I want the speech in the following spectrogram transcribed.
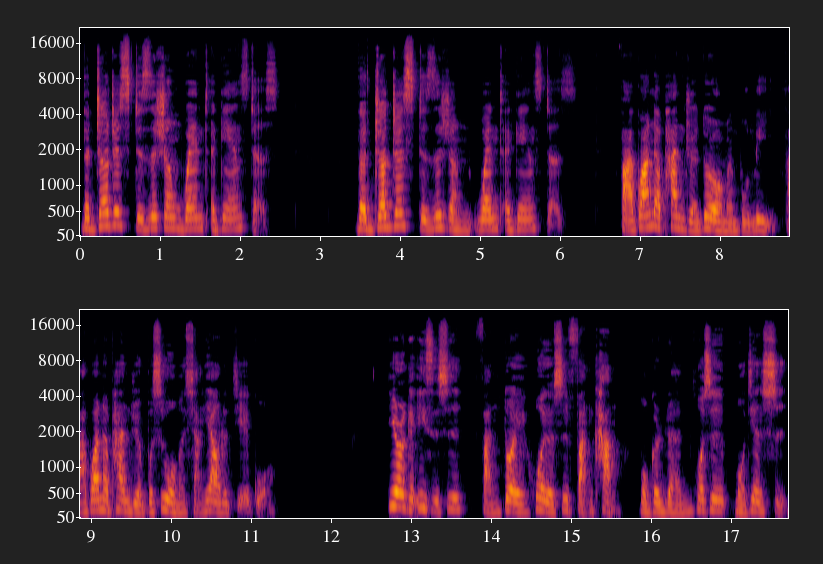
：The judge's decision went against us. The judge's decision went against us. 法官的判决对我们不利。法官的判决不是我们想要的结果。第二个意思是反对或者是反抗某个人或是某件事。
